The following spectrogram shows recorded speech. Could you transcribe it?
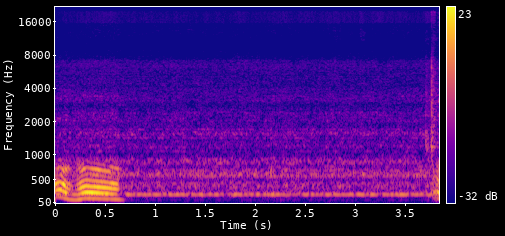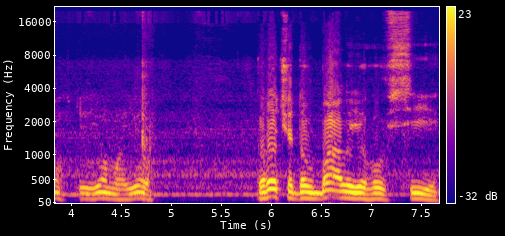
Ого! Ох ти, йо-моє. Коротше, довбали його всі.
